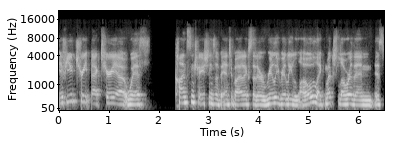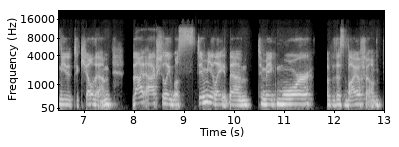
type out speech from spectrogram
if you treat bacteria with concentrations of antibiotics that are really really low like much lower than is needed to kill them that actually will stimulate them to make more of this biofilm.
